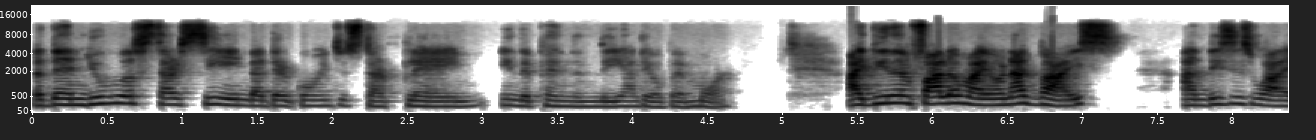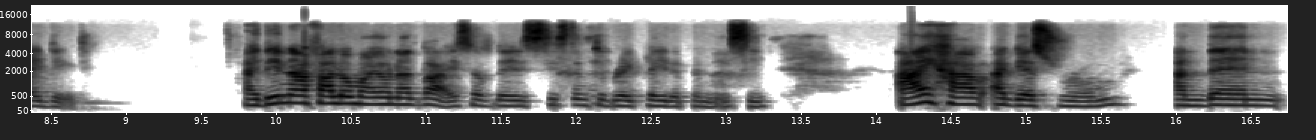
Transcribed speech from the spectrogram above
but then you will start seeing that they're going to start playing independently a little bit more. I didn't follow my own advice, and this is what I did. I did not follow my own advice of the system to break play dependency. I have a guest room, and then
